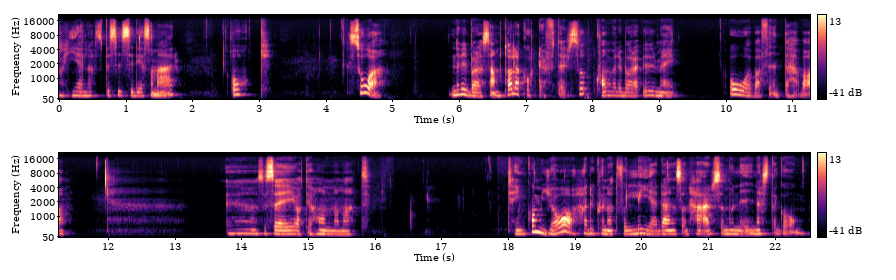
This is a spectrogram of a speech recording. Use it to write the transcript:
och helas precis i det som är. Och så, när vi bara samtalar kort efter så kommer det bara ur mig. Åh, vad fint det här var. Eh, så säger jag till honom att Tänk om jag hade kunnat få leda en sån här ceremoni nästa gång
